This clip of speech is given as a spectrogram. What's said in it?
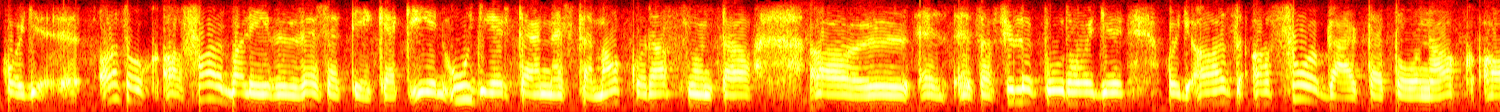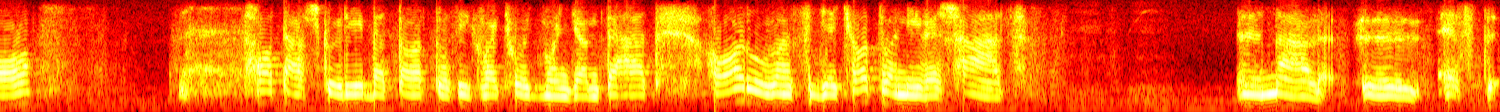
hogy azok a falba lévő vezetékek, én úgy értelmeztem, akkor azt mondta a, ez, a Fülöp úr, hogy, hogy az a szolgáltatónak a hatáskörébe tartozik, vagy hogy mondjam. Tehát ha arról van szó, hogy egy 60 éves ház nál ezt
